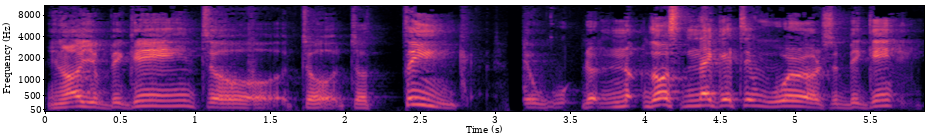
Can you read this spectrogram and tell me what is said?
You know, you begin to, to, to think those negative words begin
